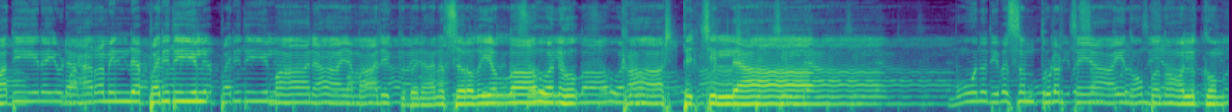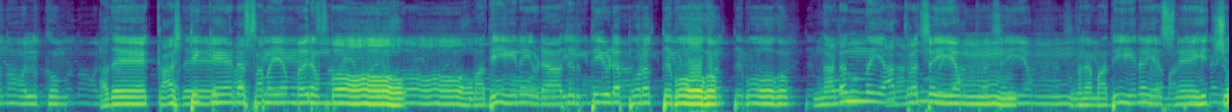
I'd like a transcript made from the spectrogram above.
മദീനയുടെ ഹറമിന്റെ പരിധിയിൽ പരിധിയിൽ മഹാനായ മാലിക് ബിൻ അനസ് റളിയല്ലാഹു അൻഹു കാഷ്ടിച്ചില്ല. മൂന്ന് ദിവസം തുടർച്ചയായി നോമ്പ് നോൽക്കും. നോൽക്കും. അതെ കാഷ്ടിക്കേണ്ട സമയം വരുമ്പോ മദീനയുടെ അതിർത്തിയുടെ പുറത്ത് പോകും. പോകും. നടന്ന് യാത്ര ചെയ്യും. അങ്ങനെ മദീനയെ സ്നേഹിച്ചു.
